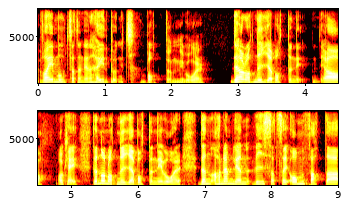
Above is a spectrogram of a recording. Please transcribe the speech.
Vad är motsatsen till en höjdpunkt? Bottennivåer. Den har nått nya botten... Ja, okej. Den har nått nya bottennivåer. Den har nämligen visat sig omfatta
